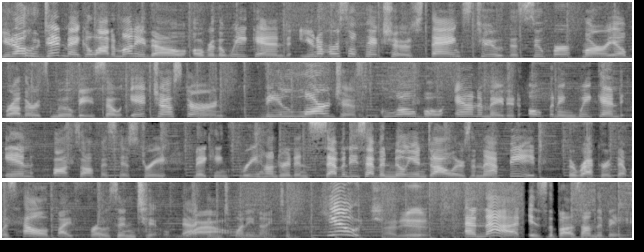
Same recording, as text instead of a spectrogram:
You know who did make a lot of money, though, over the weekend? Universal Pictures, thanks to the Super Mario Brothers movie. So it just earned the largest global animated opening weekend in box office history, making $377 million, and that beat the record that was held by Frozen 2 back in 2019. Huge! That is. And that is the buzz on the beat.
